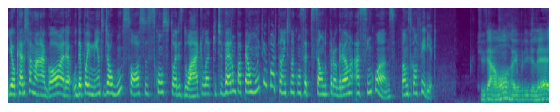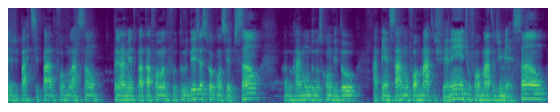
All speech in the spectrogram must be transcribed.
E eu quero chamar agora o depoimento de alguns sócios consultores do Aquila que tiveram um papel muito importante na concepção do programa há cinco anos. Vamos conferir. Tive a honra e o privilégio de participar da formulação treinamento Plataforma do Futuro desde a sua concepção, quando o Raimundo nos convidou a pensar num formato diferente, um formato de imersão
